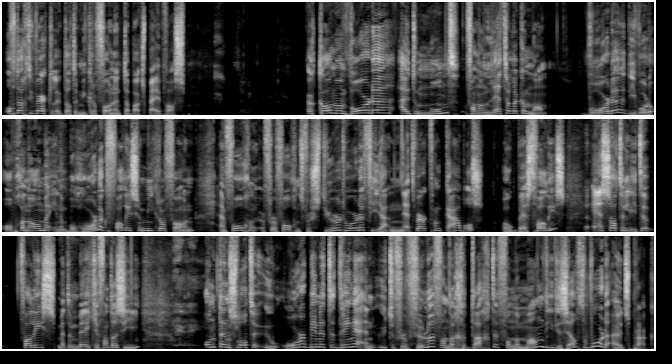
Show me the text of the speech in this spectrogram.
Of dacht u werkelijk dat de microfoon een tabakspijp was? Er komen woorden uit de mond van een letterlijke man. Woorden die worden opgenomen in een behoorlijk vallische microfoon en vervolgens verstuurd worden via een netwerk van kabels, ook best vallies, en satellieten, vallies met een beetje fantasie, om tenslotte uw oor binnen te dringen en u te vervullen van de gedachten van de man die dezelfde woorden uitsprak.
